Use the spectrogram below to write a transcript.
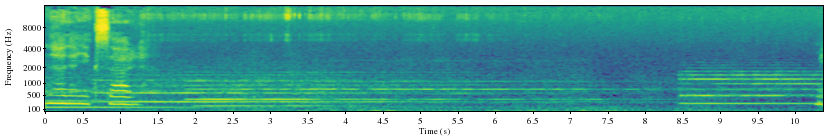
Inhala y exhala. Me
